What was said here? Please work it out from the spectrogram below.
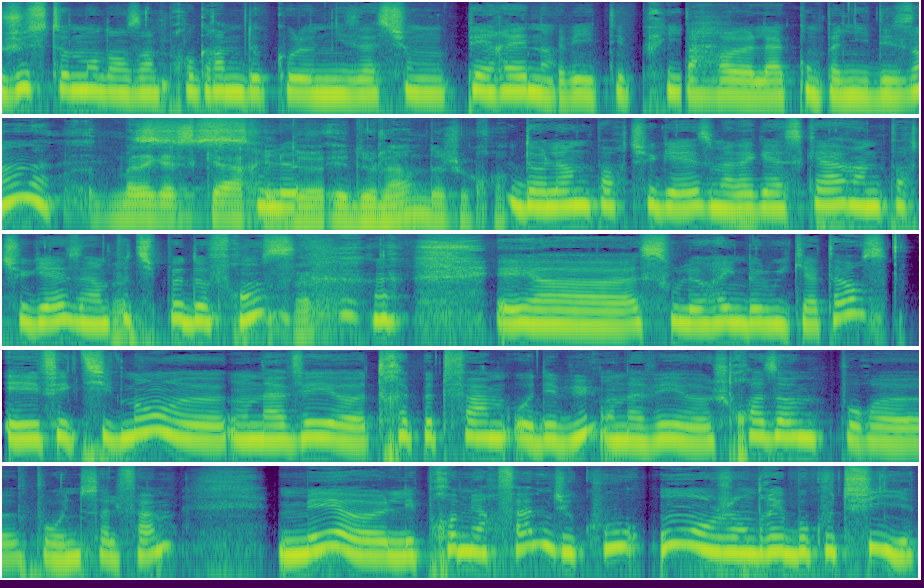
justement dans un programme de colonisation pérenne avait été pris par euh, la Compagnie des Indes. Madagascar et, de, l'Inde, je crois. De l'Inde portugaise, Madagascar, Inde portugaise et un petit peu de France. et euh, sous le règne de Louis XIV. Et effectivement, euh, on avait très peu de femmes au début. On avait trois hommes pour, pour une seule femme. Mais les premières femmes, du coup, ont engendré beaucoup de filles.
